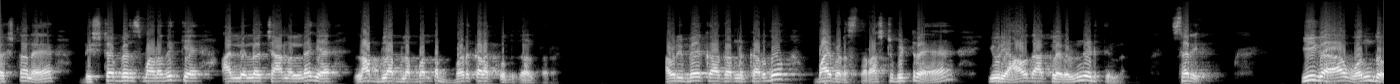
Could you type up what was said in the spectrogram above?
ತಕ್ಷಣನೇ ಡಿಸ್ಟರ್ಬೆನ್ಸ್ ಮಾಡೋದಕ್ಕೆ ಅಲ್ಲೆಲ್ಲ ಚಾನಲ್ನಾಗೆ ಲಬ್ ಲಬ್ ಲಬ್ ಅಂತ ಬಡ್ಕೊಳಕ್ ಕೂತ್ಕೊಳ್ತಾರೆ. ಅವ್ರಿಗೆ ಬೇಕಾದನ್ನ ಕರೆದು ಬಾಯ್ ಬಡಿಸ್ತಾರೆ ಅಷ್ಟು ಬಿಟ್ರೆ ಇವ್ರು ಯಾವ ದಾಖಲೆಗಳನ್ನು ನೀಡ್ತಿಲ್ಲ ಸರಿ, ಈಗ ಒಂದು,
